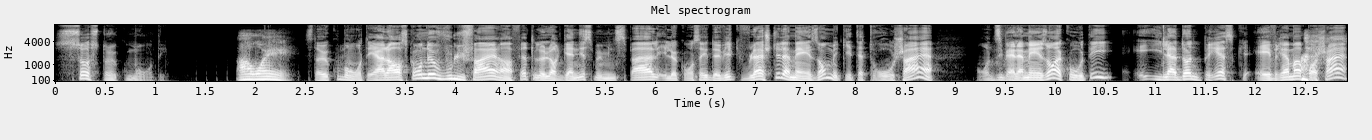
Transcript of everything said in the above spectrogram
ça, c'est un coup monté. Ah ouais? C'est un coup monté. Alors, ce qu'on a voulu faire, en fait, l'organisme municipal et le conseil de ville qui voulaient acheter la maison, mais qui était trop cher, On dit, ben, la maison à côté, il la donne presque, elle est vraiment pas chère.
